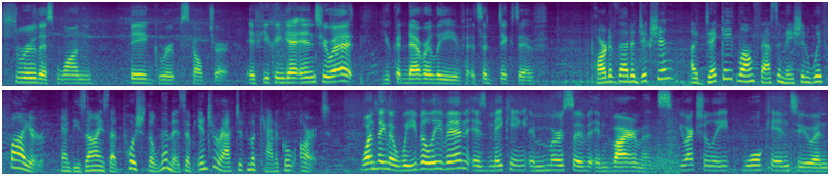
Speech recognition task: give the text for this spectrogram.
through this one big group sculpture. If you can get into it, you could never leave. It's addictive. Part of that addiction? A decade long fascination with fire and designs that push the limits of interactive mechanical art. One thing that we believe in is making immersive environments. You actually walk into and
